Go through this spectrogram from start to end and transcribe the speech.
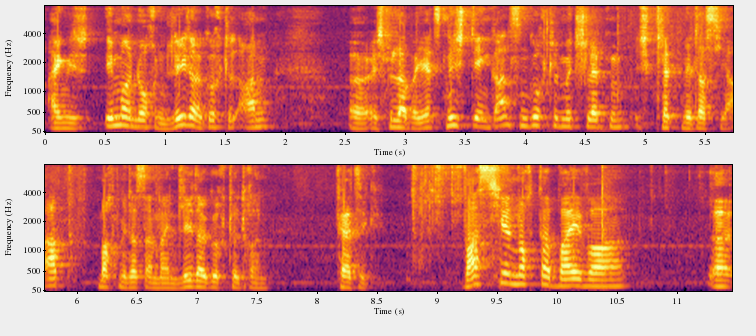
eigentlich immer noch einen Ledergürtel an, äh, ich will aber jetzt nicht den ganzen Gürtel mitschleppen, ich klette mir das hier ab, mache mir das an meinen Ledergürtel dran. Fertig. Was hier noch dabei war, äh,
